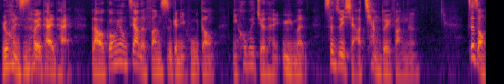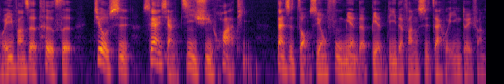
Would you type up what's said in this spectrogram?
如果你是这位太太，老公用这样的方式跟你互动，你会不会觉得很郁闷，甚至于想要呛对方呢？这种回应方式的特色就是，虽然想继续话题。但是总是用负面的贬低的方式在回应对方，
